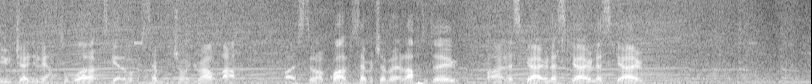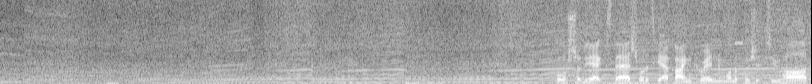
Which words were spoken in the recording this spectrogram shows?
You genuinely have to work to get them up to temperature on your outlap. Uh, I still not quite up to temperature, but it'll have to do. All right, let's go, let's go, let's go. Caution on the X there. Just wanted to get a banker in. Didn't want to push it too hard.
